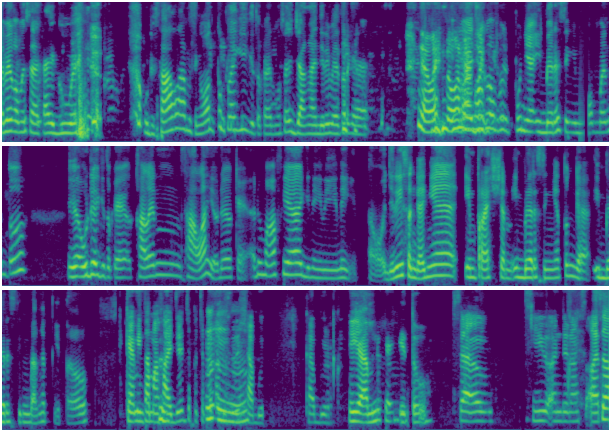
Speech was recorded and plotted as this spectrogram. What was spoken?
tapi kalau misalnya kayak gue udah salah mesti ngotot lagi gitu kan maksudnya jangan jadi better kayak nyalain iya, orang iya, jadi punya embarrassing moment tuh ya udah gitu kayak kalian salah ya udah kayak aduh maaf ya gini gini gini gitu jadi seenggaknya impression embarrassingnya tuh nggak embarrassing banget gitu kayak minta maaf hmm. aja cepet-cepet mm -mm. habis itu cabut kabur iya mending kayak gitu so see you on the next episode so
